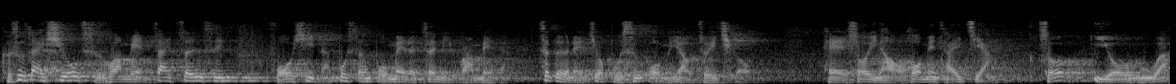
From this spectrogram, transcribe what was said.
可是，在修持方面，在真心佛性啊不生不灭的真理方面呢，这个呢就不是我们要追求，嘿，所以呢，我后面才讲。说有如啊，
